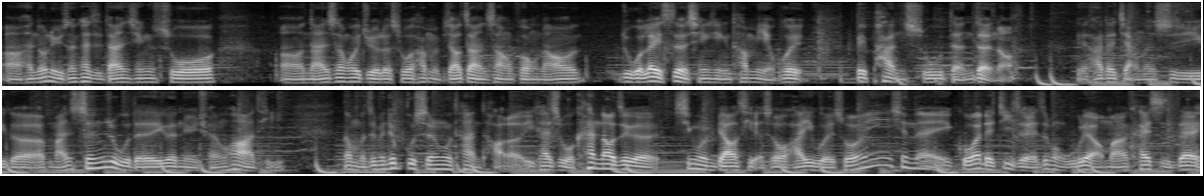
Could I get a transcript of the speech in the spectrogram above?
啊、很多女生开始担心说，呃，男生会觉得说他们比较占上风，然后如果类似的情形，他们也会被判输等等哦。给他在讲的是一个蛮深入的一个女权话题。那我们这边就不深入探讨了。一开始我看到这个新闻标题的时候，我还以为说，诶，现在国外的记者也这么无聊吗？开始在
